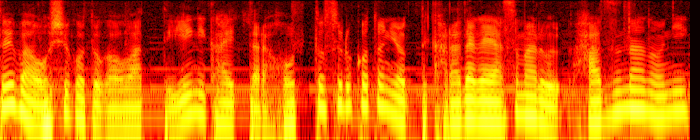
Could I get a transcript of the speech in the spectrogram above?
例えばお仕事が終わって家に帰ったらほっとすることによって体が休まるはずなのに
